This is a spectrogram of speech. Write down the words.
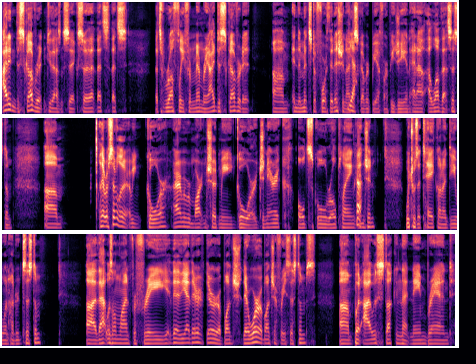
I didn't discover it in 2006, so that, that's that's that's roughly from memory. I discovered it um, in the midst of fourth edition. I Yeah. discovered BFRPG, and, and I, I love that system. Um, there were several other. I mean, Gore. I remember Martin showed me Gore, generic old school role playing engine, which was a take on a D100 system. Uh, that was online for free. There, yeah, there there are a bunch. There were a bunch of free systems, um, but I was stuck in that name brand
